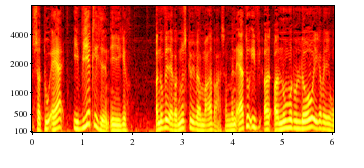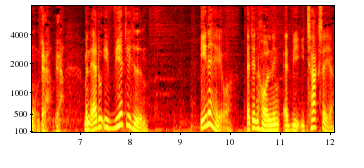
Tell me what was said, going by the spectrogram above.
så du er i virkeligheden ikke, og nu ved jeg godt, nu skal vi være meget varsomme, men er du i, og, og nu må du love ikke at være ironisk. ja, ja. Men er du i virkeligheden indehaver af den holdning, at vi i taxaer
